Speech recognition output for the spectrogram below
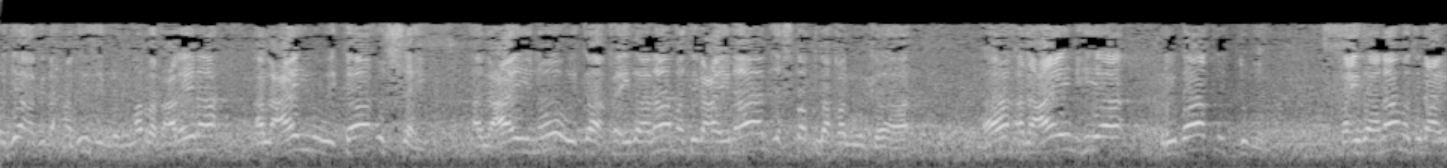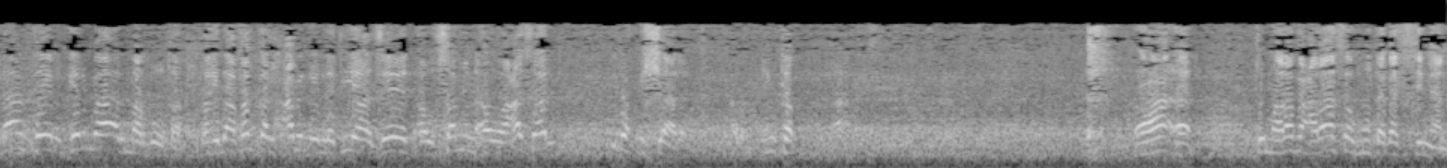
وجاء في الأحاديث اللي مرت علينا العين وكاء السهي العين وكاء. فإذا نامت العينان استطلق الوكاء. ها العين هي رباط الدبر. فإذا نامت العينان زي القربة المربوطة. فإذا فك الحبل اللي فيها زيت أو سمن أو عسل يروح في الشارع. ينكب. ثم رفع رأسه متبسما.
